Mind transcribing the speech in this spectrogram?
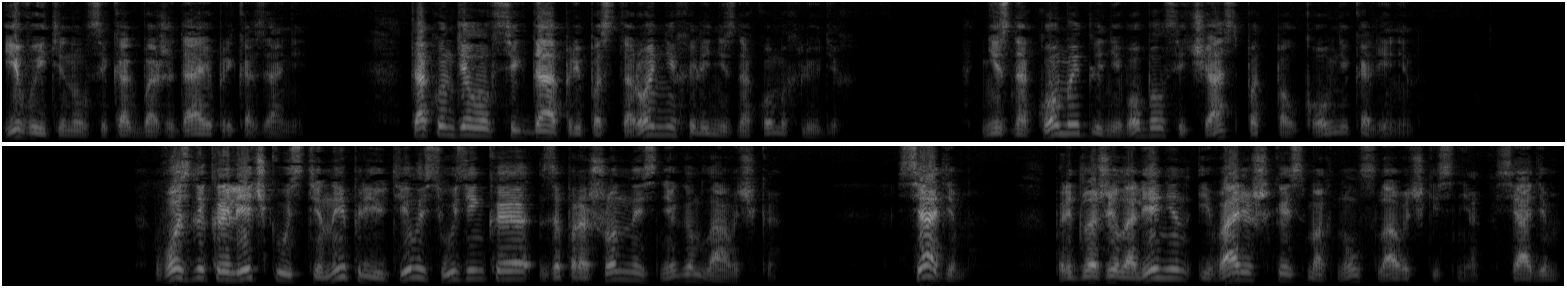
и вытянулся, как бы ожидая приказаний. Так он делал всегда при посторонних или незнакомых людях. Незнакомый для него был сейчас подполковник Оленин. Возле крылечка у стены приютилась узенькая, запорошенная снегом лавочка. «Сядем!» — предложил Оленин, и варежкой смахнул с лавочки снег. «Сядем!»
